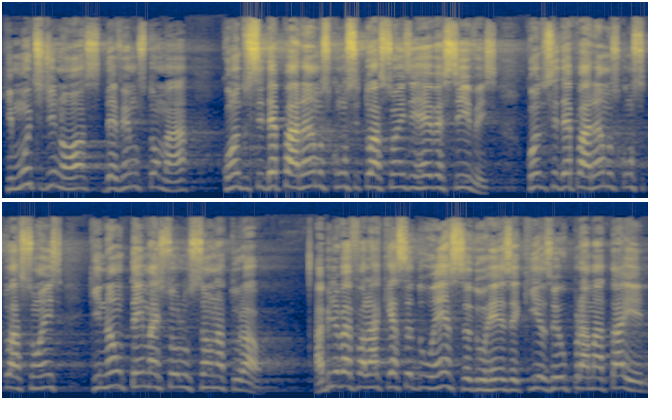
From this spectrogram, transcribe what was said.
que muitos de nós devemos tomar quando se deparamos com situações irreversíveis, quando se deparamos com situações que não tem mais solução natural. A Bíblia vai falar que essa doença do rei Ezequias veio para matar ele.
